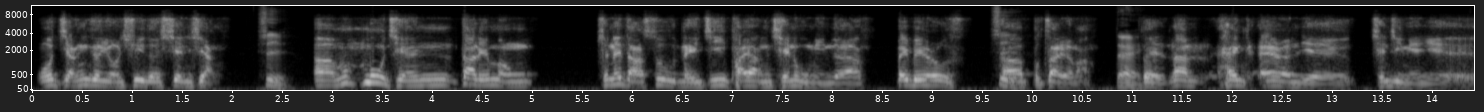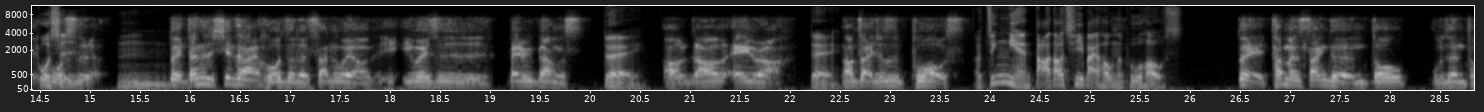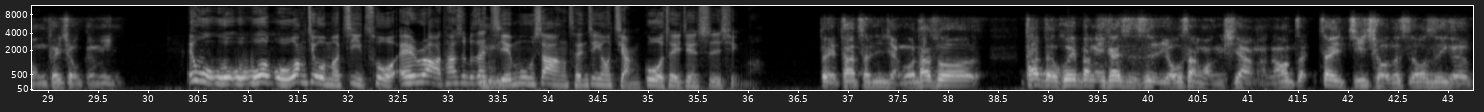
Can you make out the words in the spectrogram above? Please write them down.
我讲一个有趣的现象，是呃，目目前大联盟。全垒打数累积排行前五名的啊，Baby Ruth 他不在了嘛？对。对，那 Hank Aaron 也前几年也过世。了，嗯，对，但是现在还活着的三位哦，一一位是 Barry Bonds，对，哦，然后 Ara，对，然后再来就是 Pujols，哦，今年达到七百轰的 Pujols，对，他们三个人都不认同非球革命。哎，我我我我我忘记我有没有记错，Era 他是不是在节目上曾经有讲过这件事情啊？嗯、对，他曾经讲过，他说他的挥棒一开始是由上往下嘛，然后在在击球的时候是一个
